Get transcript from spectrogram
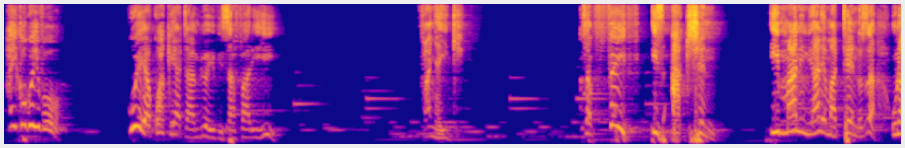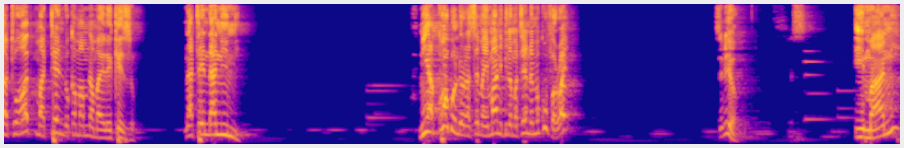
Haikogo hivyo. Huyo ya kwake ataambiwa hivi safari hii. Fanya hiki. Faith is action imani ni yale matendo. Sasa unatoa wapi matendo kama mna maelekezo? Natenda nini? Ni yakobo ndo anasema imani bila matendo imekufa right? Sindio imani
